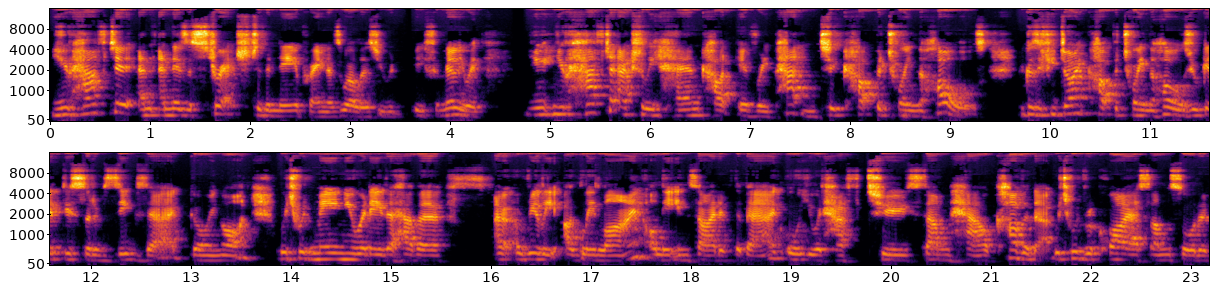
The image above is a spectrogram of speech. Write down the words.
you have to, and, and there's a stretch to the neoprene as well as you would be familiar with. You, you have to actually hand cut every pattern to cut between the holes because if you don't cut between the holes, you'll get this sort of zigzag going on, which would mean you would either have a a, really ugly line on the inside of the bag, or you would have to somehow cover that, which would require some sort of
